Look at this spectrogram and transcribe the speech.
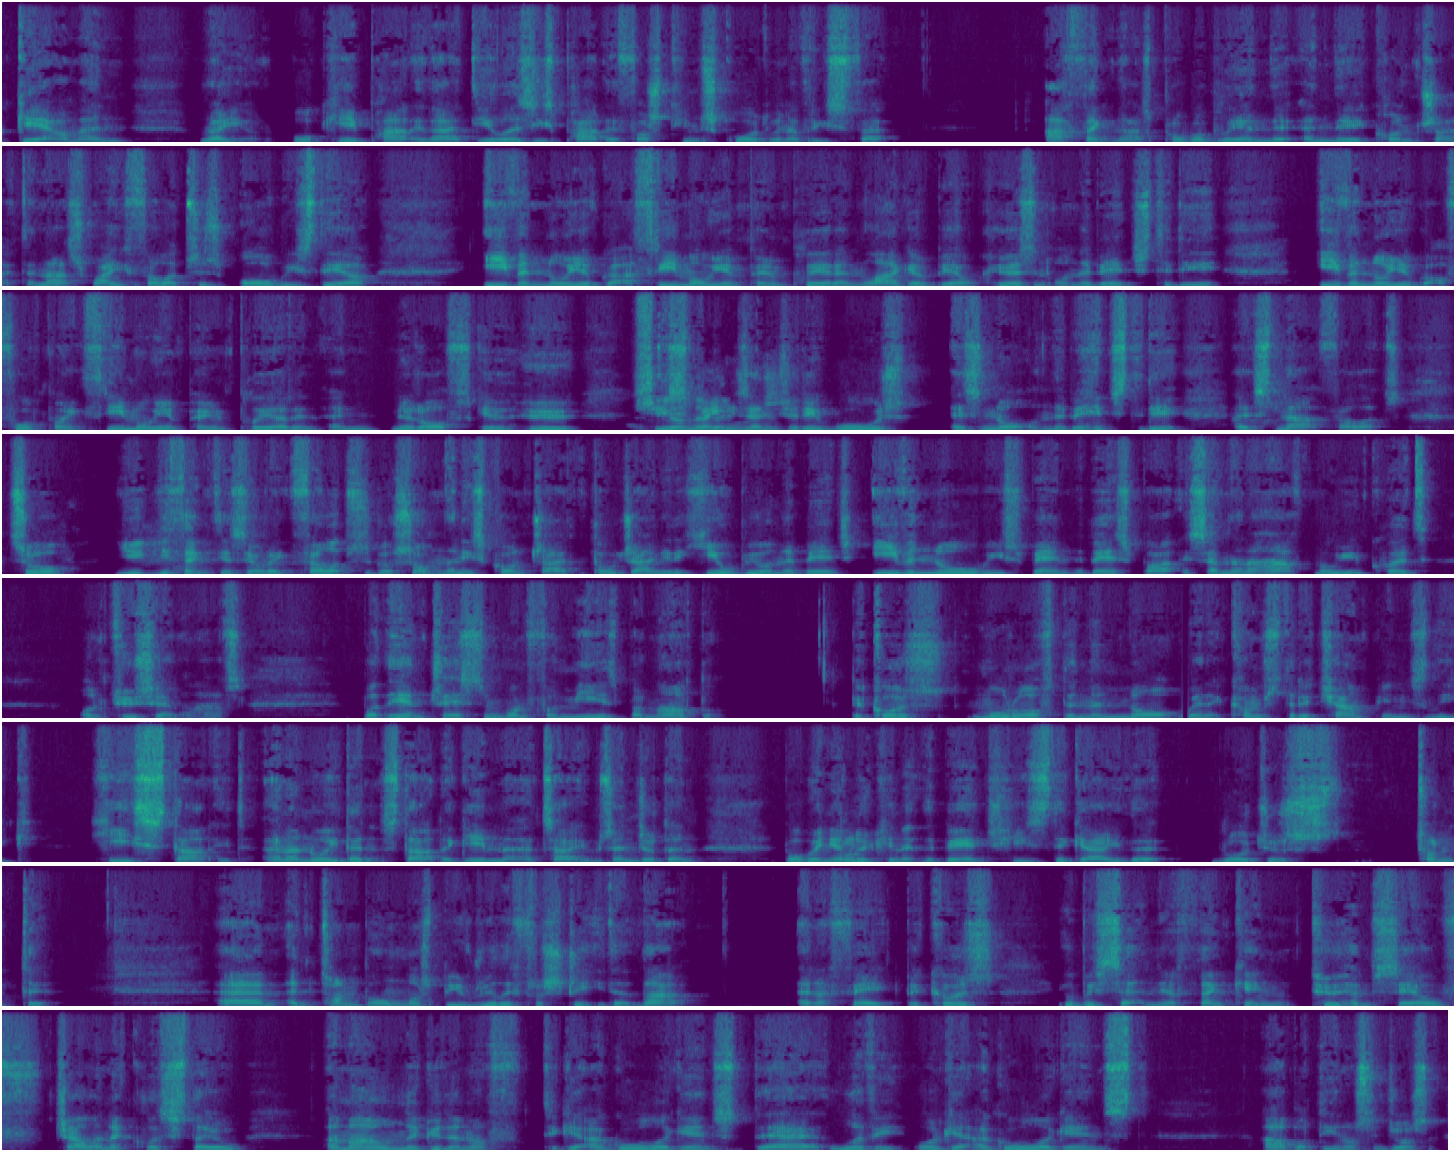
Get him in, right? Okay, part of that deal is he's part of the first team squad whenever he's fit. I think that's probably in the in the contract, and that's why Phillips is always there. Even though you've got a three million pound player in Lagerbielke who isn't on the bench today, even though you've got a four point three million pound player in, in Nawrocki who, despite his injury woes, is not on the bench today. It's Nat Phillips. So you, you think to yourself, right, Phillips has got something in his contract until January. He'll be on the bench, even though we've spent the best part of seven and a half million quid on two centre halves. But the interesting one for me is Bernardo, because more often than not, when it comes to the Champions League, he started. And I know he didn't start the game that Hatate was injured in, but when you're looking at the bench, he's the guy that Rodgers turned to. Um, and Turnbull must be really frustrated at that, in effect, because he'll be sitting there thinking to himself, Charlie Nicholas style, am I only good enough to get a goal against uh, Livy or get a goal against Aberdeen or St Johnstone?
